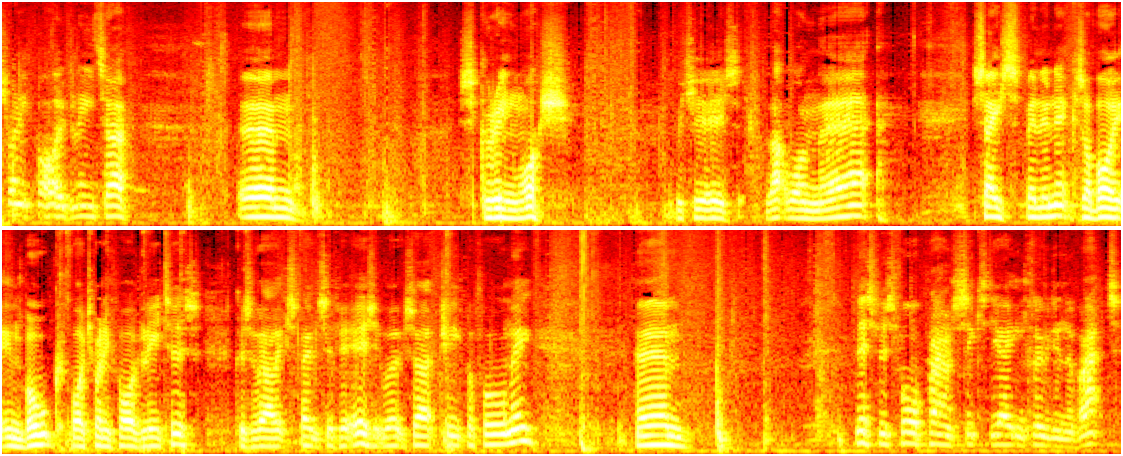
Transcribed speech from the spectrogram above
25 litre um, screen wash which is that one there. Saves filling it because I buy it in bulk by 25 litres because of how expensive it is. It works out cheaper for me. Um, this was £4.68 including the VAT.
